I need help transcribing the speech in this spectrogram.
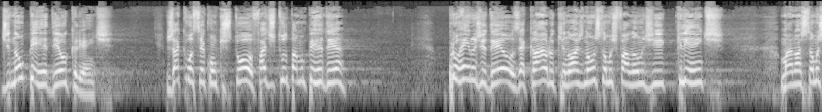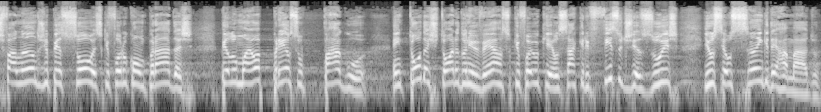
de não perder o cliente. Já que você conquistou, faz de tudo para não perder. Para o reino de Deus, é claro que nós não estamos falando de clientes mas nós estamos falando de pessoas que foram compradas pelo maior preço pago em toda a história do universo, que foi o que? O sacrifício de Jesus e o seu sangue derramado.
